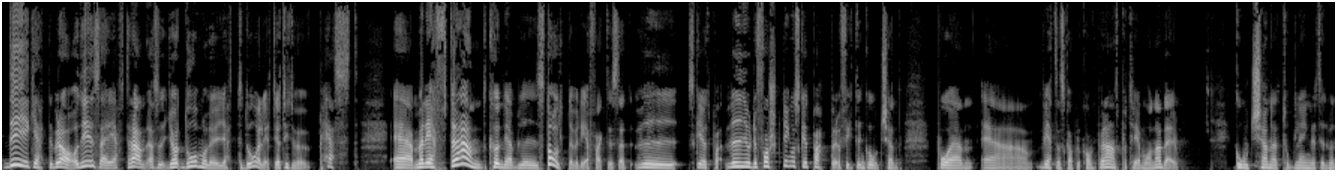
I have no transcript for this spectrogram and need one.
det gick jättebra och det är så här i efterhand, alltså, jag, då mådde jag jättedåligt, jag tyckte det var pest. Eh, men i efterhand kunde jag bli stolt över det faktiskt. Att vi, skrev ett, vi gjorde forskning och skrev ett papper och fick den godkänd på en eh, vetenskaplig konferens på tre månader. Godkännandet tog längre tid, men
